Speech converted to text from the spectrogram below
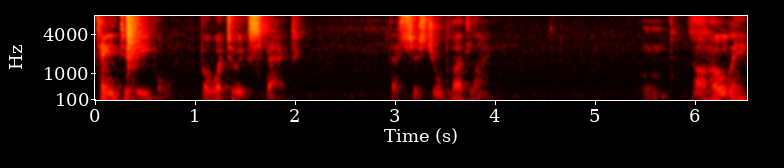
Taint of evil, but what to expect? That's just your bloodline. Hmm. Not holy.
